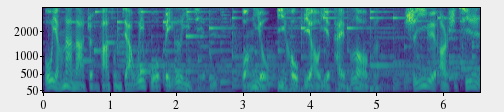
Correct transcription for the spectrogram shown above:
欧阳娜娜转发宋佳微博被恶意解读，网友以后别熬夜拍 vlog 了。十一月二十七日，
